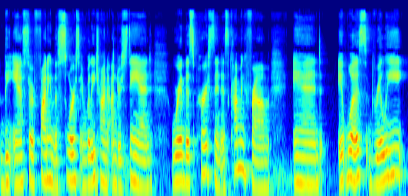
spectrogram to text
the answer, finding the source, and really trying to understand where this person is coming from. And it was really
